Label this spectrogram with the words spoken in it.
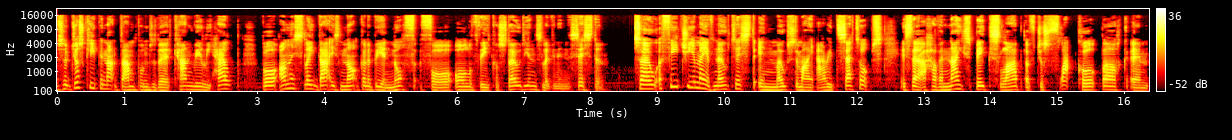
so just keeping that damp under there can really help, but honestly that is not going to be enough for all of the custodians living in the system. So a feature you may have noticed in most of my arid setups is that I have a nice big slab of just flat cork bark um,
